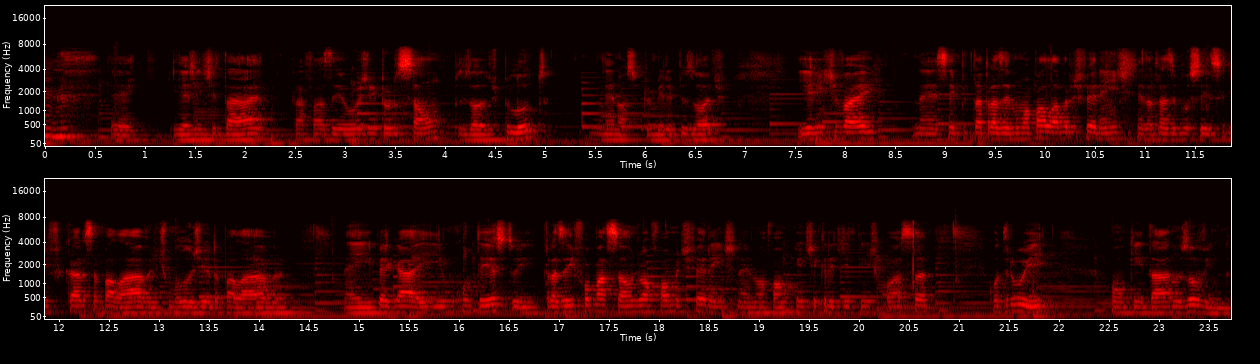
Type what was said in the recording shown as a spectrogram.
é, e a gente está para fazer hoje a introdução, episódio de piloto, né, nosso primeiro episódio. E a gente vai né, sempre estar tá trazendo uma palavra diferente, tentar trazer para vocês o significado dessa palavra, a etimologia da palavra, né, e pegar aí um contexto e trazer informação de uma forma diferente, né, de uma forma que a gente acredita que a gente possa contribuir com quem está nos ouvindo.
